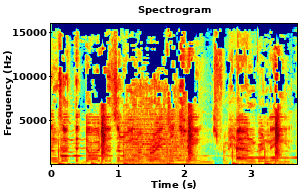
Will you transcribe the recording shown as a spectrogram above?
guns at the door doesn't mean our brains will change from hand grenades.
